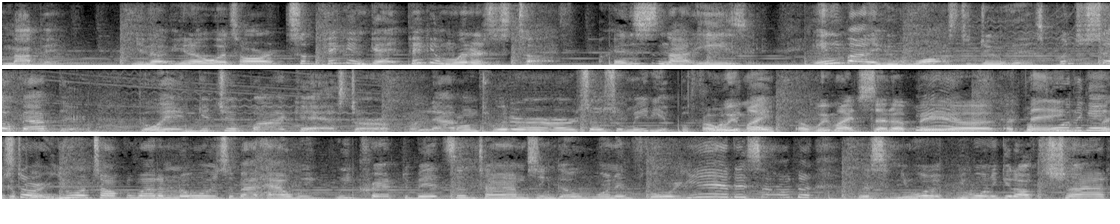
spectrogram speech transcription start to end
my pick. You know, you know what's hard. So picking ga- picking winners is tough. Okay, this is not easy. Anybody who wants to do this, put yourself out there. Go ahead and get your podcast, or put it out on Twitter or, or social media before Or we the might. game. Or we might set up a uh, a thing before the game like starts. You want to talk about a lot of noise about how we, we crap to bed sometimes and go one and four. Yeah, that's all done. Listen, you want to you want to get off the schneid?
